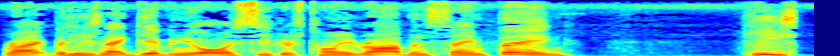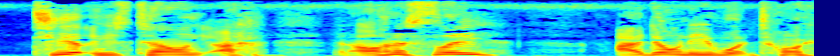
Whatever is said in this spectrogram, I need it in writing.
right? But he's not giving you all his secrets. Tony Robbins, same thing. He's he's telling you, and honestly, I don't even want Tony.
